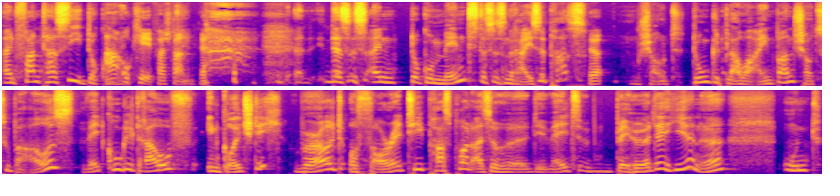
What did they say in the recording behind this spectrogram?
Ein Fantasiedokument. Ah, okay, verstanden. das ist ein Dokument, das ist ein Reisepass. Ja. Schaut dunkelblauer Einband, schaut super aus. Weltkugel drauf in Goldstich. World Authority Passport, also äh, die Weltbehörde hier. Ne? Und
